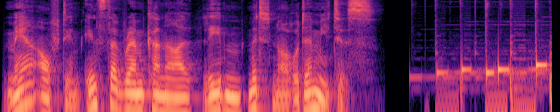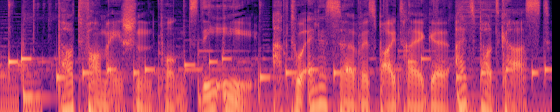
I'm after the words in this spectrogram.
Mehr auf dem Instagram-Kanal Leben mit Neurodermitis. Podformation.de Aktuelle Servicebeiträge als Podcast.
